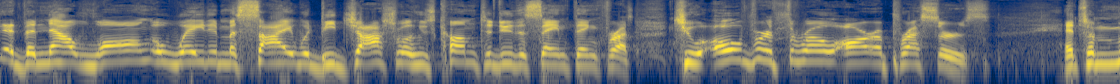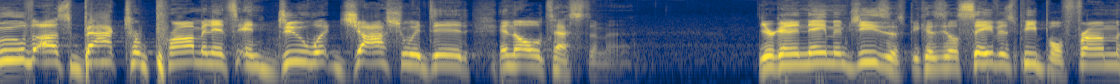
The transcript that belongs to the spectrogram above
that the now long awaited Messiah would be Joshua, who's come to do the same thing for us to overthrow our oppressors and to move us back to prominence and do what Joshua did in the Old Testament. You're going to name him Jesus because he'll save his people from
